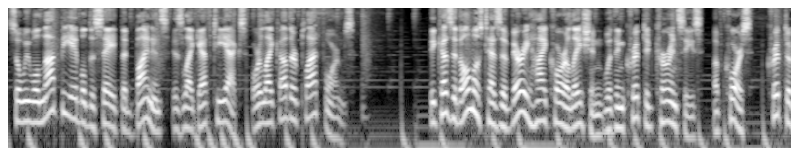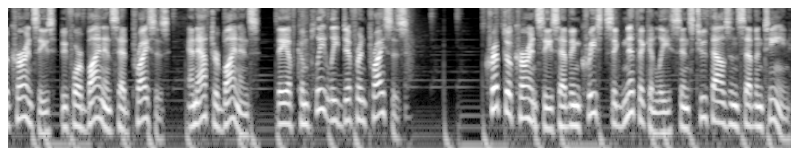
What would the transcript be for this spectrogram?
so we will not be able to say that Binance is like FTX or like other platforms because it almost has a very high correlation with encrypted currencies. Of course, cryptocurrencies before Binance had prices, and after Binance, they have completely different prices. Cryptocurrencies have increased significantly since 2017,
